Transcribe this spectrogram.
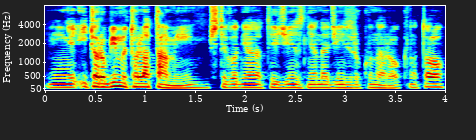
yy, i to robimy to latami, z tygodnia na tydzień, z dnia na dzień, z roku na rok, no to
